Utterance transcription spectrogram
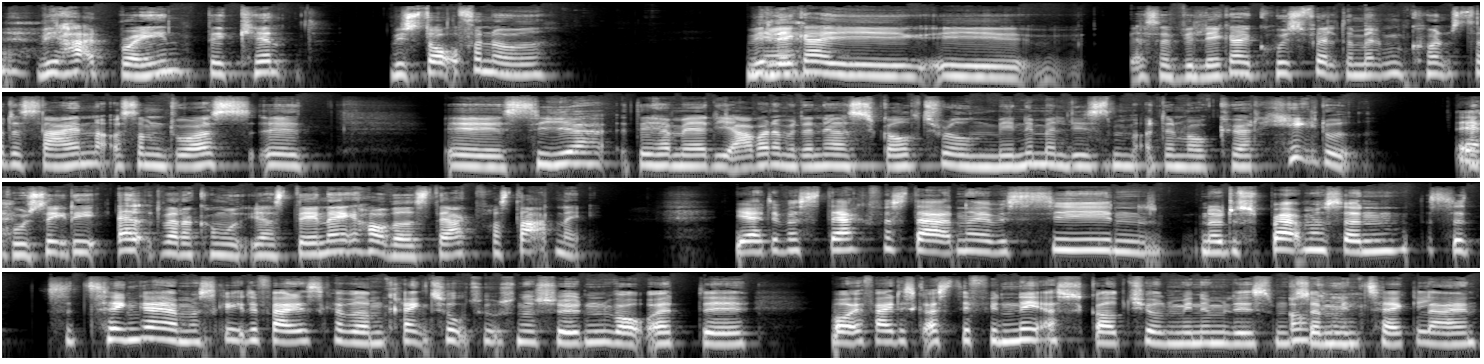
Ja. Vi har et brain, det er kendt. Vi står for noget. Vi Ja. ligger i, i altså vi ligger i krydsfeltet mellem kunst og design, og som du også øh, øh, siger, det her med, at de arbejder med den her sculptural minimalism, og den var jo kørt helt ud. Ja. Jeg kunne se det i alt, hvad der kom ud. Jeres DNA har jo været stærkt fra starten af. Ja, det var stærkt fra starten, og jeg vil sige, når du spørger mig sådan, så, så tænker jeg måske, det faktisk har været omkring 2017, hvor, at, øh, hvor jeg faktisk også definerer sculptural minimalism okay. som min tagline.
